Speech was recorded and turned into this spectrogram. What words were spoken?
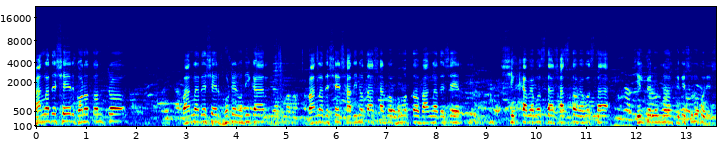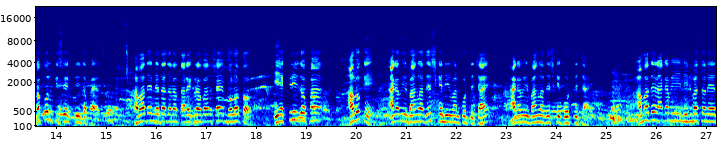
বাংলাদেশের গণতন্ত্র, বাংলাদেশের ভোটের অধিকার, বাংলাদেশের স্বাধীনতা, সার্বভৌমত্ব, বাংলাদেশের শিক্ষা ব্যবস্থা, স্বাস্থ্য ব্যবস্থা, শিল্পের উন্নয়ন থেকে শুরু করে সকল কিছু একত্রিশ দফায় আছে। আমাদের নেতা জনাব তারেক রহমান সাহেব মূলত এই একত্রিশ দফা আলোকে আগামীর বাংলাদেশকে নির্মাণ করতে চায়, আগামীর বাংলাদেশকে করতে চায়। আমাদের আগামী নির্বাচনের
